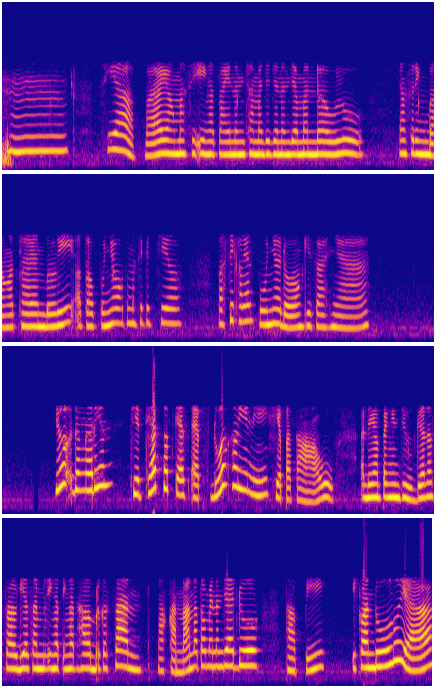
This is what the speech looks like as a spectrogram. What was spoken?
Hmm, siapa yang masih ingat mainan sama jajanan zaman dahulu? Yang sering banget kalian beli atau punya waktu masih kecil? Pasti kalian punya dong kisahnya. Yuk dengerin Chit Chat Podcast Apps 2 kali ini, siapa tahu ada yang pengen juga nostalgia sambil ingat-ingat hal berkesan, makanan atau mainan jadul. Tapi iklan dulu ya.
